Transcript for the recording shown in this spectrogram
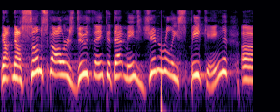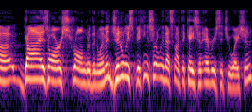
Now, now, some scholars do think that that means, generally speaking, uh, guys are stronger than women. Generally speaking, certainly that's not the case in every situation.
